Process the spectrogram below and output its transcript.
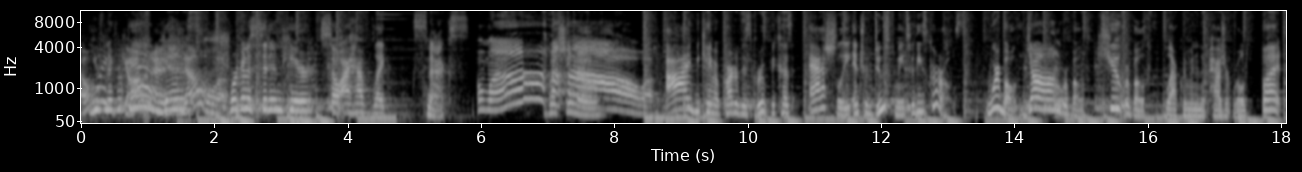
Oh You've my never gosh, been. Yes. No. We're gonna sit in here. So I have like snacks. Oh wow. But you know. I became a part of this group because Ashley introduced me to these girls. We're both young, we're both cute, we're both black women in the pageant world, but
